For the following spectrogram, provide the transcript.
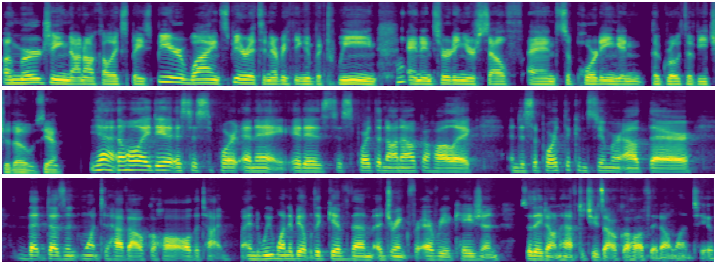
emerging non alcoholic space beer, wine, spirits, and everything in between, mm-hmm. and inserting yourself and supporting in the growth of each of those. Yeah. Yeah, the whole idea is to support NA. It is to support the non alcoholic and to support the consumer out there that doesn't want to have alcohol all the time. And we want to be able to give them a drink for every occasion so they don't have to choose alcohol if they don't want to.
